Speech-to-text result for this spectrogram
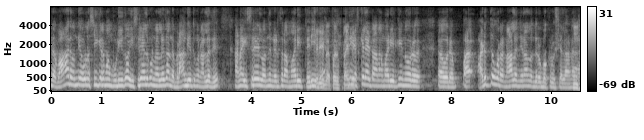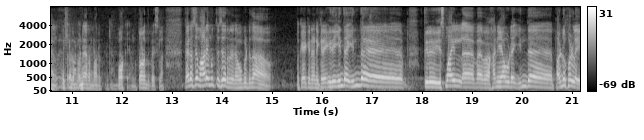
இந்த வார் வந்து எவ்வளவு சீக்கிரமா முடியுதோ இஸ்ரேலுக்கும் நல்லது அந்த பிராந்தியத்துக்கும் நல்லது. ஆனா இஸ்ரேல் வந்து நிறுத்துற மாதிரி தெரியல. இது எஸ்கலேட் ஆன மாதிரி இருக்கு. இன்னொரு ஒரு அடுத்த ஒரு நாலஞ்சு நாள் வந்து ரொம்ப குரூஷியலான விஷயமா ரொம்ப நேரமா இருக்கும். ஓகே நம்ம தொடர்ந்து பேசலாம். பேரரசு மாரிமுத்து சார் நான் உங்ககிட்ட தான் கேட்க நினைக்கிறேன். இது இந்த இந்த திரு இஸ்மாயில் ஹனியாவுடைய இந்த படுகொலை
